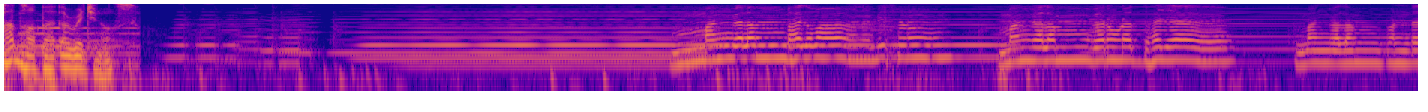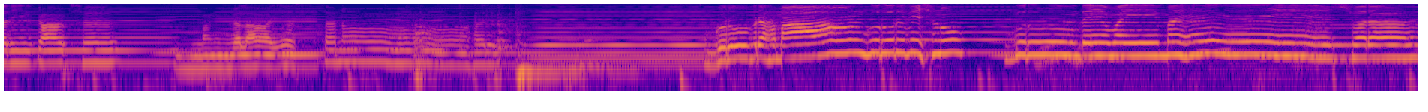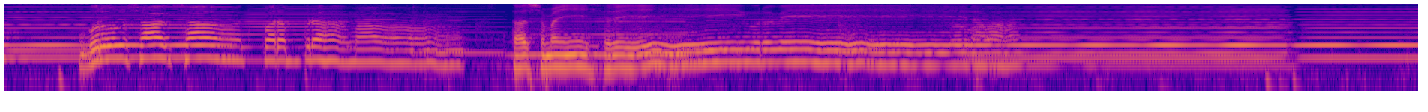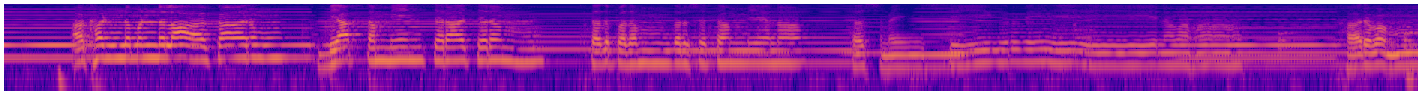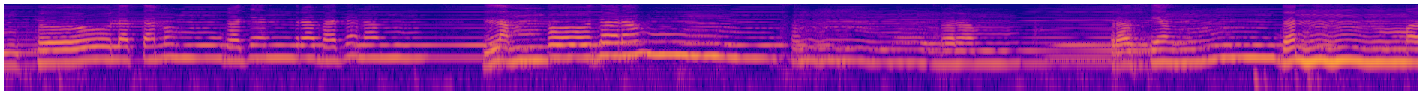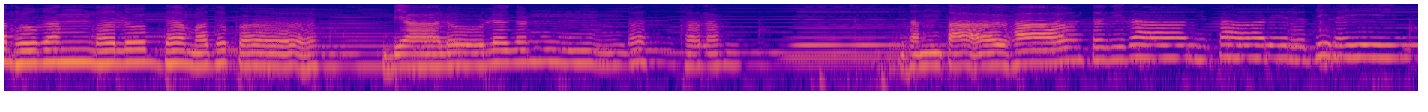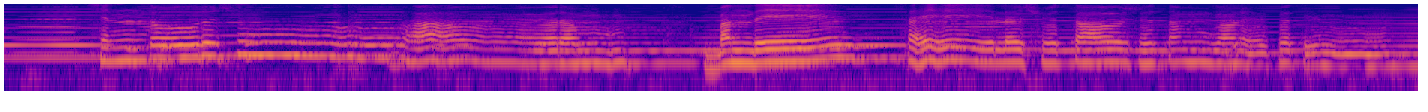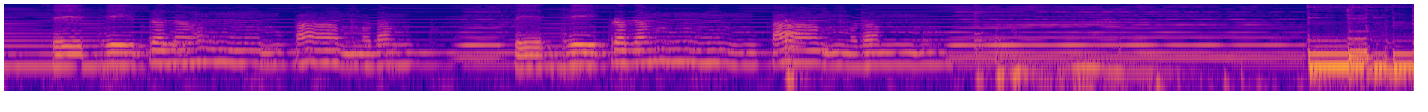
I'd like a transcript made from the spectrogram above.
Hubhopper Originals. मङ्गलं भगवान् विष्णु मङ्गलं गरुडध्वज मङ्गलं पुण्डरीकाक्ष मङ्गलायस्तनो हरि गुरुब्रह्मा गुरुर्विष्णु गुरुर्देवै महेश्वर गुरुसाक्षात् परब्रह्मा। तस्मै श्रीगुरुवे नमः। अखण्डमण्डलाकारं व्याप्तं येन चराचरं, तत्पदं दर्शितं येन तस्मै श्रीगुरुवे नमः। खर्वं स्थूलतनुं गजेन्द्रवदनं लम्बोदरं सुन्दरं प्रस्यन्दन् मधुगन्धलुब्धमधुप व्यालोलगण्डस्थलम् दन्ताघातविदानितारिरुधिरै सिन्दूरशोभावरं वन्दे शैलश्रुताश्रुतं गणपतिं सिद्धिप्रदं कामदं सिद्धिप्रदं कामदम्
